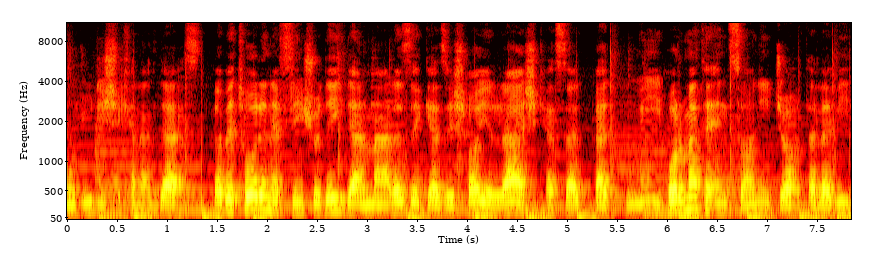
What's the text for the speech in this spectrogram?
موجودی شکننده است و به طور نفرین شده ای در معرض گزش های رشک حسد بدگویی حرمت انسانی جاه طلبی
